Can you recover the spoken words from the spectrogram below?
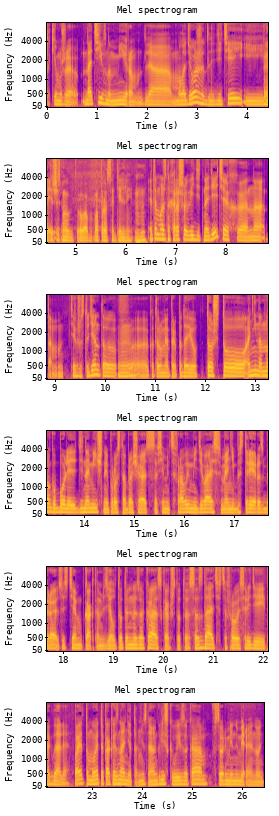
таким уже нативным миром для молодежи, для детей. И Про это сейчас может быть вопрос отдельный. Угу. Это можно хорошо видеть на детях, на там, тех же студентов, угу. которым я преподаю. То, что они намного более динамичны и просто обращаются со всеми цифровыми девайсами, они быстрее разбираются с тем, как там сделать тот или иной заказ, как что-то создать в цифровой среде и так далее. Поэтому это как и знание, там, не знаю, английского языка в современном мире, оно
